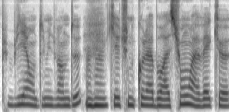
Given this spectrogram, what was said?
publié en 2022, Mhm. qui est une collaboration avec euh,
